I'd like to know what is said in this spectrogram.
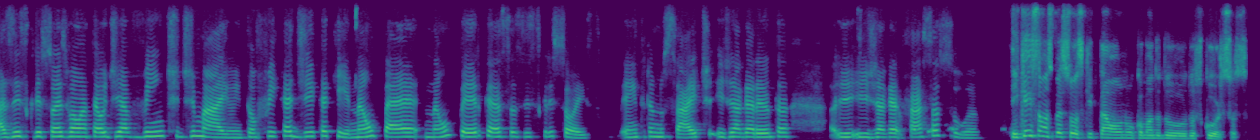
As inscrições vão até o dia 20 de maio, então fica a dica aqui, não, per, não perca essas inscrições. Entre no site e já garanta e, e já faça a sua. E quem são as pessoas que estão no comando do, dos cursos?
